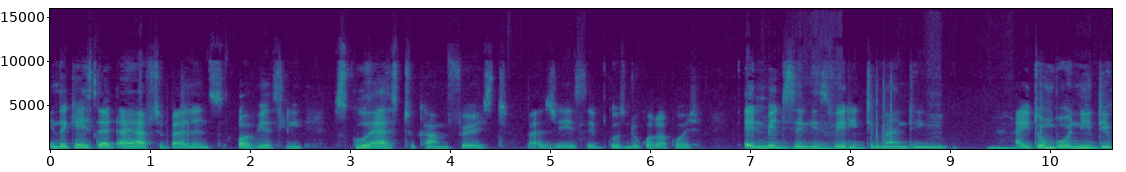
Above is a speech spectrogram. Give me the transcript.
in the case that i have to balance obviously school has to come first bazvese because ndokwakakosha and medicine is very demanding. Haitombonide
